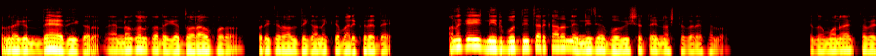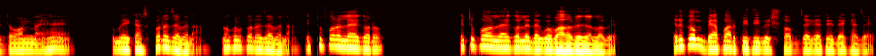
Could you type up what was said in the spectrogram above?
তোমরা কিন্তু দেখা দেখি করো। হ্যাঁ, নকল করে গিয়ে ধরাও পড়ো। পরীক্ষার হল থেকে অনেককে বাড়ি করে দেয়। অনেকে এই নির্বুদ্ধিতার কারণে নিজের ভবিষ্যৎটাই নষ্ট করে ফেলো। কিন্তু মনে রাখতে হবে এটা অন্যায়। হ্যাঁ তোমরা এই কাজ করা যাবে না নকল করা যাবে না। একটু পড়ালেখা করো। একটু পড়ালেখা করলে দেখব ভালো রেজাল্ট হবে। এরকম ব্যাপার পৃথিবীর সব জায়গাতেই দেখা যায়।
